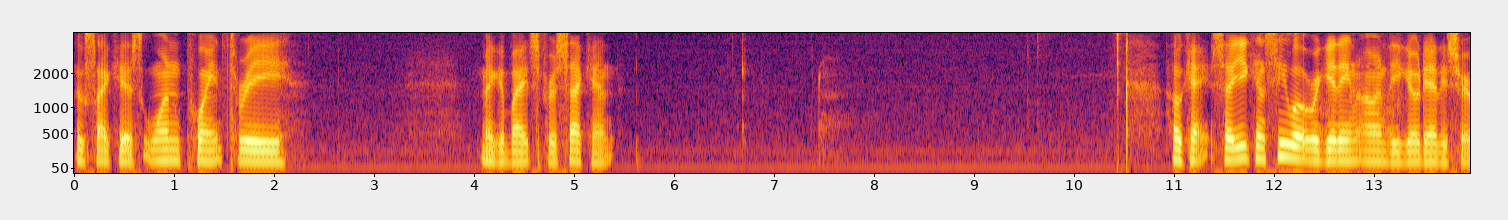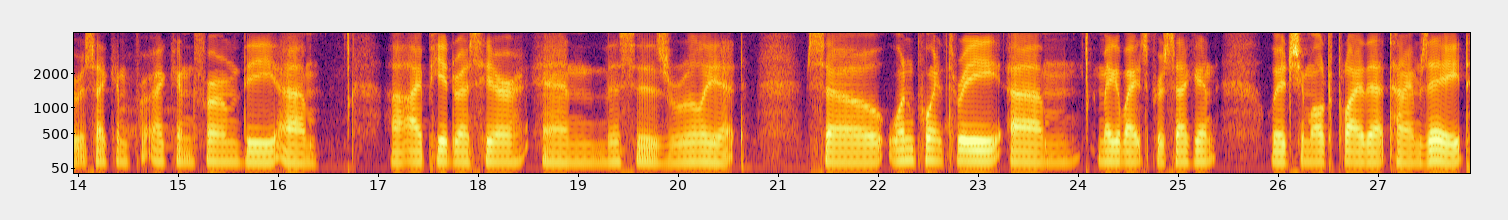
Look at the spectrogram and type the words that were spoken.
looks like it's 1.3 megabytes per second. Okay, so you can see what we're getting on the GoDaddy service. I can I confirm the um, uh, IP address here, and this is really it. So 1.3 um, megabytes per second which you multiply that times 8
